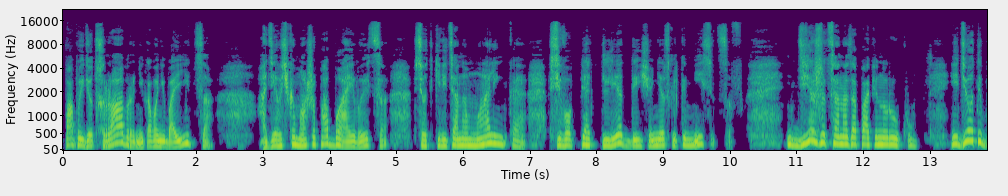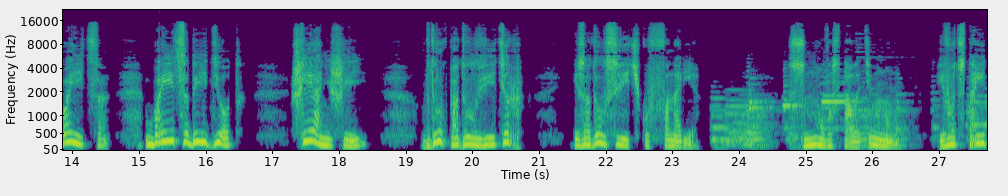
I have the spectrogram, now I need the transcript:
Папа идет храбро, никого не боится, а девочка Маша побаивается. Все-таки ведь она маленькая, всего пять лет, да еще несколько месяцев. Держится она за папину руку. Идет и боится. Боится, да идет. Шли они, шли. Вдруг подул ветер и задул свечку в фонаре. Снова стало темно. И вот стоит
